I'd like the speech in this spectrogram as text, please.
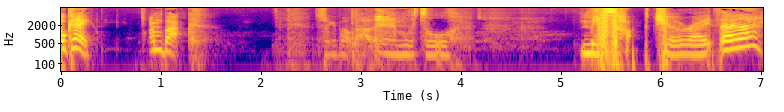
Okay, I'm back. Sorry about that um, little mishapture right there.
